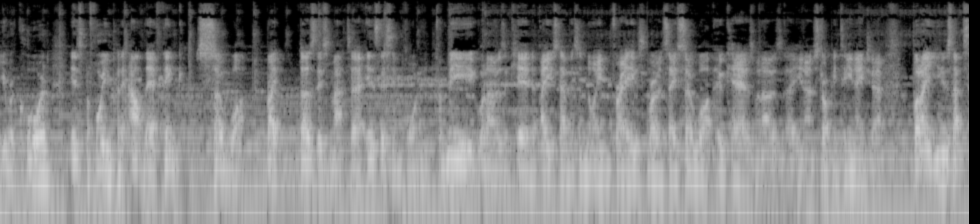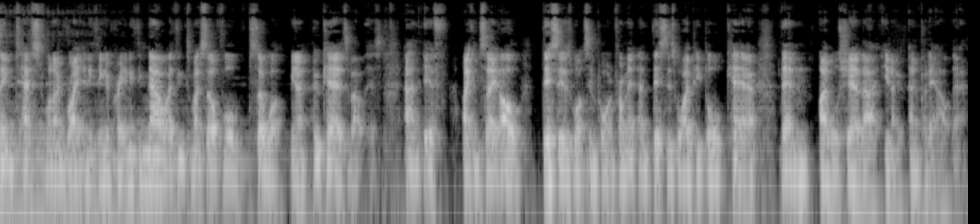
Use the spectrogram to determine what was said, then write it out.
you record is before you put it out there, think, so what, right? Does this matter? Is this important? For me, when I was a kid, I used to have this annoying phrase where I would say, so what, who cares, when I was, a, you know, a stroppy teenager. But I use that same test when I write anything or create anything now. I think to myself, well, so what? You know, who cares about this? And if I can say, oh, this is what's important from it and this is why people care, then I will share that, you know, and put it out there.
